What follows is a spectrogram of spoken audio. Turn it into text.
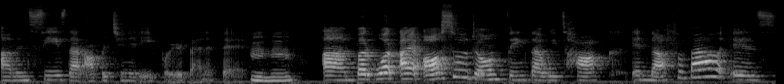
um, and seize that opportunity for your benefit Mm-hmm. um, but what i also don't think that we talk enough about is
